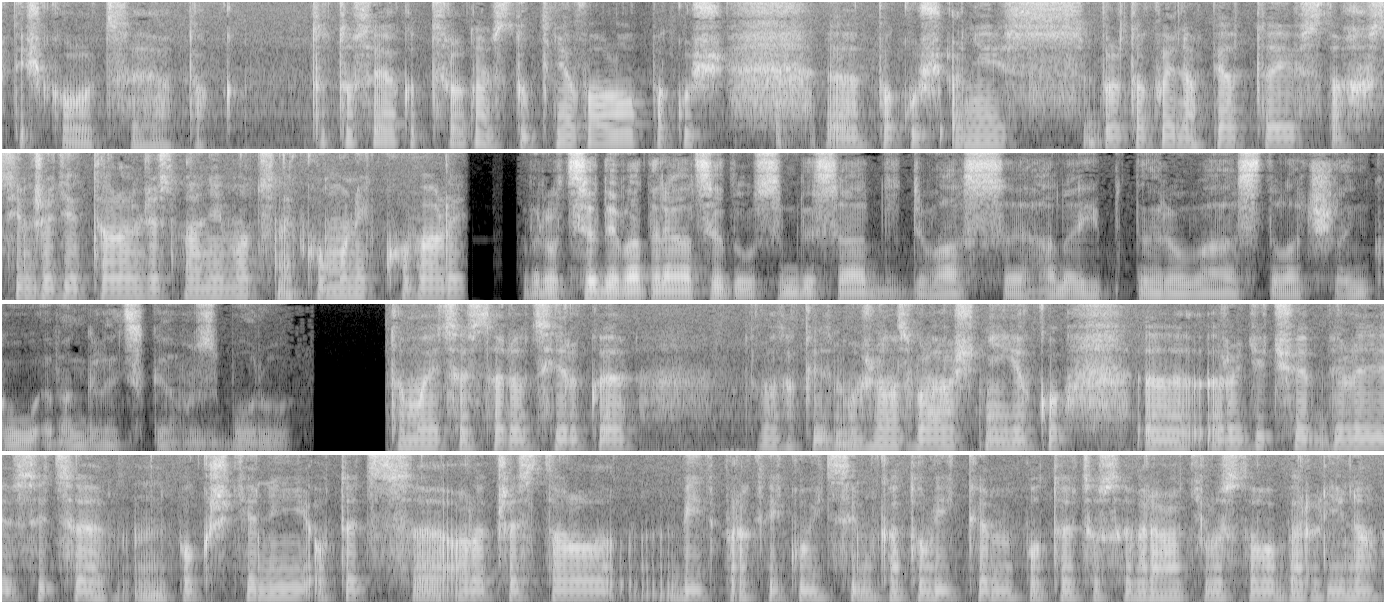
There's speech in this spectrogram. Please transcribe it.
v té školce a tak. Toto se jako celkem stupňovalo, pak už, eh, pak už ani byl takový napjatý vztah s tím ředitelem, že jsme ani moc nekomunikovali. V roce 1982 se Hanna Hipnerová stala členkou evangelického sboru. Ta moje cesta do církve bylo taky možná zvláštní. Jako e, rodiče byli sice pokřtěný, otec ale přestal být praktikujícím katolíkem po té, co se vrátil z toho Berlína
